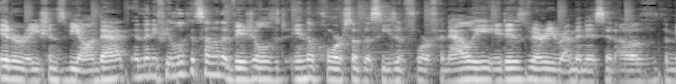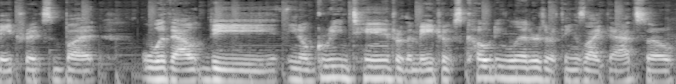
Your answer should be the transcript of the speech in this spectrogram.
iterations beyond that. And then if you look at some of the visuals in the course of the season four finale, it is very reminiscent of the Matrix, but without the you know green tint or the Matrix coding letters or things like that. So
